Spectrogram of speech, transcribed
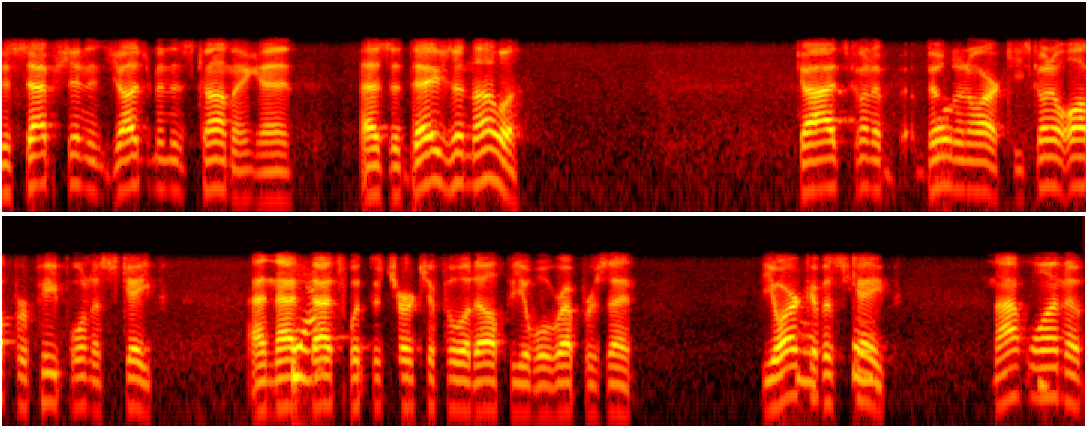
deception and judgment is coming, and as the days of Noah, God's going to build an ark. He's going to offer people an escape, and that Yeah. that's what the Church of Philadelphia will represent. The ark of true. escape, not one of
